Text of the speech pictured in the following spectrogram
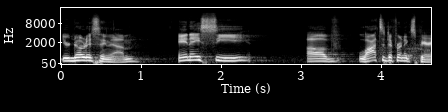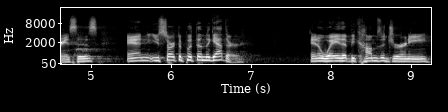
You're noticing them in a sea of lots of different experiences, and you start to put them together in a way that becomes a journey,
